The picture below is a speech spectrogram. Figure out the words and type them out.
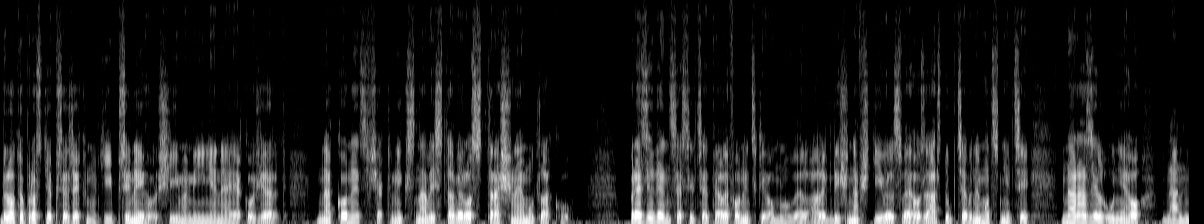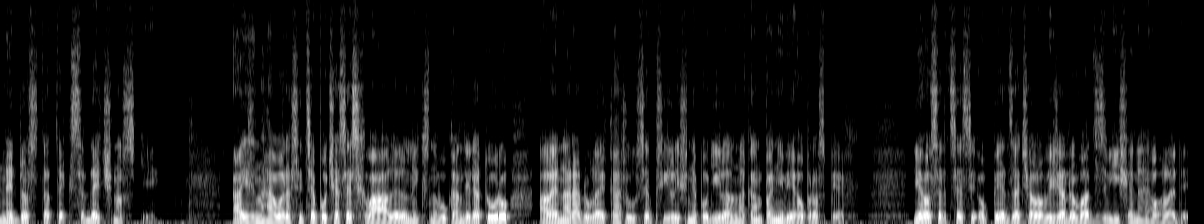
Bylo to prostě přeřeknutí, při nejhorším míněné jako žert. Nakonec však Nixona vystavilo strašnému tlaku. Prezident se sice telefonicky omluvil, ale když navštívil svého zástupce v nemocnici, narazil u něho na nedostatek srdečnosti. Eisenhower sice počase schválil Nixonovu kandidaturu, ale na radu lékařů se příliš nepodílel na kampani v jeho prospěch. Jeho srdce si opět začalo vyžadovat zvýšené ohledy.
